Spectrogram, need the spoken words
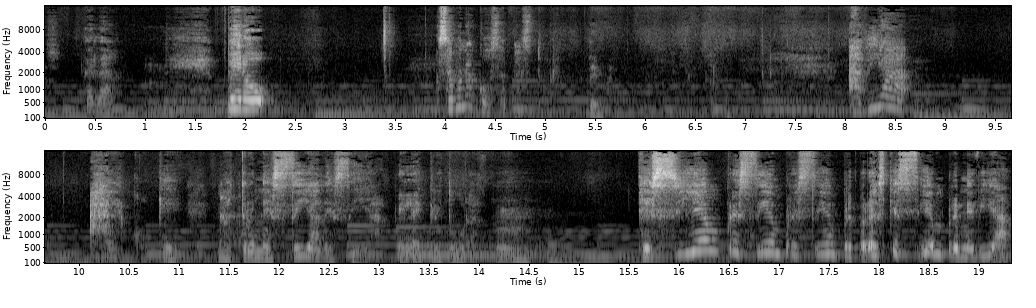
Yes. ¿verdad? Pero, ¿sabe una cosa, pastor? Dime. Había que nuestro Mesías decía en la escritura, Mm. que siempre, siempre, siempre, pero es que siempre me había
